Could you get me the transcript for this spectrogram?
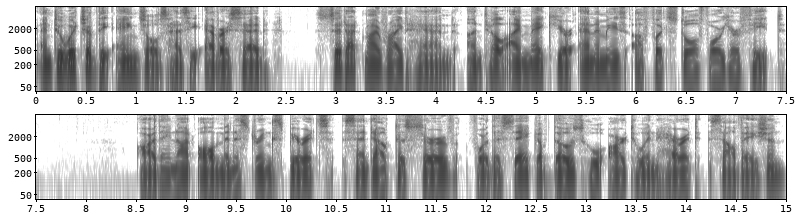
And to which of the angels has he ever said, Sit at my right hand until I make your enemies a footstool for your feet? Are they not all ministering spirits sent out to serve for the sake of those who are to inherit salvation?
